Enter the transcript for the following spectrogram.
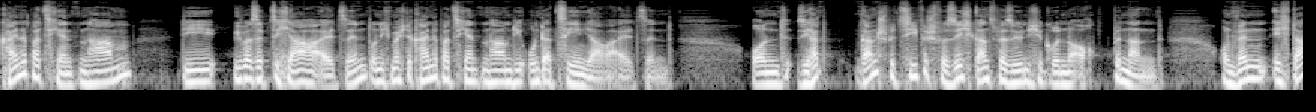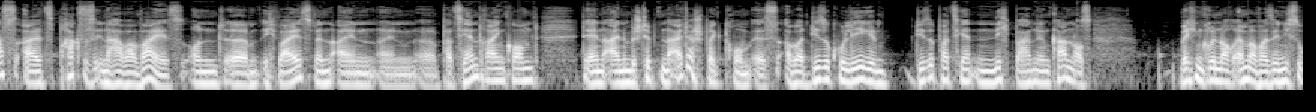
keine Patienten haben, die über 70 Jahre alt sind und ich möchte keine Patienten haben, die unter 10 Jahre alt sind. Und sie hat ganz spezifisch für sich ganz persönliche Gründe auch benannt. Und wenn ich das als Praxisinhaber weiß und äh, ich weiß, wenn ein, ein äh, Patient reinkommt, der in einem bestimmten Altersspektrum ist, aber diese Kollegin diese Patienten nicht behandeln kann, aus welchen Gründen auch immer, weil sie nicht so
